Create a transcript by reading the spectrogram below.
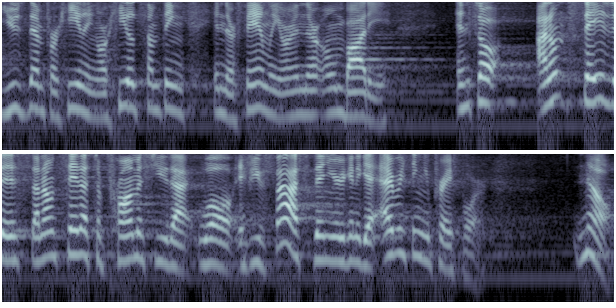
used them for healing or healed something in their family or in their own body. And so I don't say this, I don't say that to promise you that, well, if you fast, then you're going to get everything you pray for. No.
